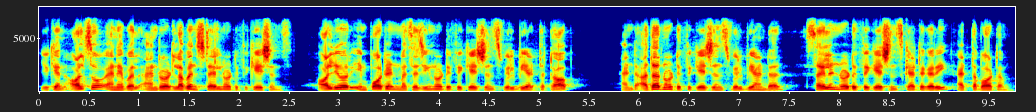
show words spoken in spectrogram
You can also enable Android 11 style notifications. All your important messaging notifications will be at the top and other notifications will be under silent notifications category at the bottom.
